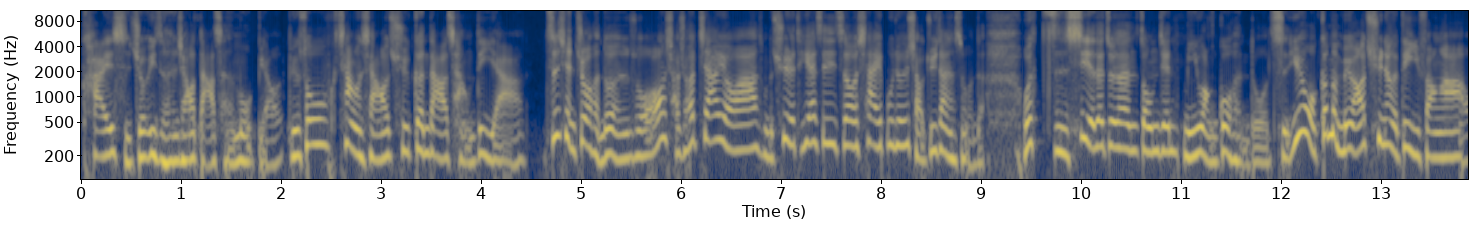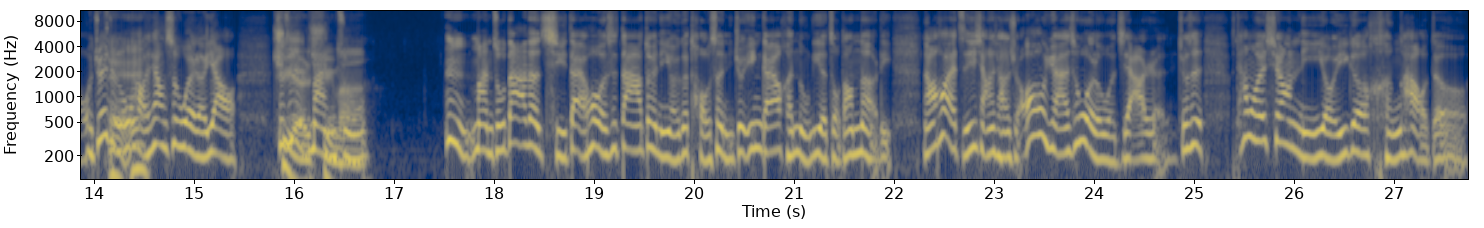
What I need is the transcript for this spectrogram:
开始就一直很想要达成的目标，比如说像想要去更大的场地。呀，之前就有很多人说哦，小乔加油啊，什么去了 TSC 之后，下一步就是小巨蛋什么的。我仔细的在这段中间迷惘过很多次，因为我根本没有要去那个地方啊。我就觉得我好像是为了要就是满足，嗯，满足大家的期待，或者是大家对你有一个投射，你就应该要很努力的走到那里。然后后来仔细想想说，哦，原来是为了我家人，就是他们会希望你有一个很好的。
